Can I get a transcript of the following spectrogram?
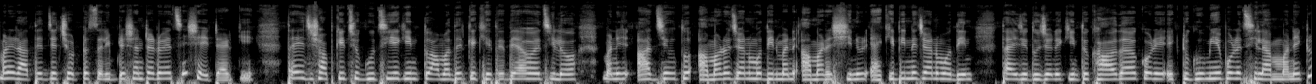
মানে রাতের যে ছোট্ট সেলিব্রেশনটা রয়েছে সেইটা আর কি। তাই যে সব কিছু গুছিয়ে কিন্তু আমাদেরকে খেতে দেওয়া হয়েছিল। মানে আজ যেহেতু আমারও জন্মদিন মানে আমার শিনুর একই দিনে জন্মদিন, তাই যে দুজনে কিন্তু খাওয়া দাওয়া করে একটু ঘুমিয়ে পড়েছিলাম মানে একটু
